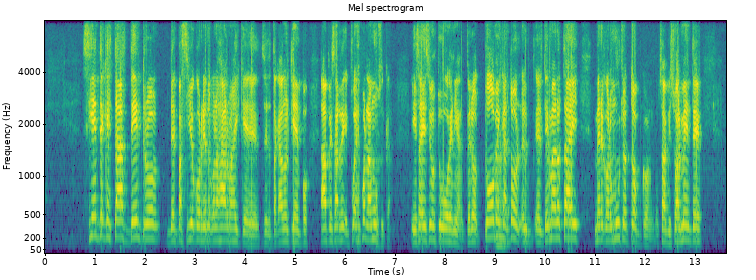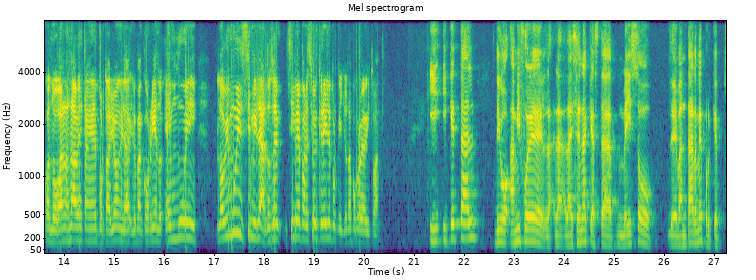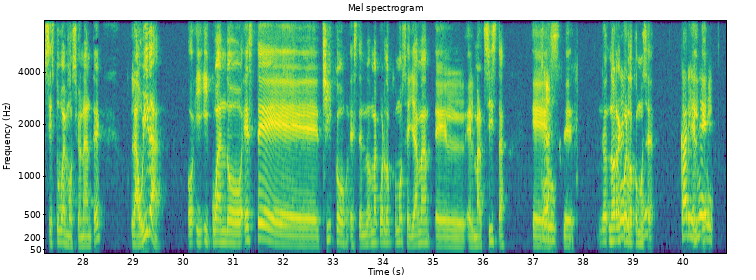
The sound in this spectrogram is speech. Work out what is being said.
siente que estás dentro del pasillo corriendo con las armas y que se te está acabando el tiempo, a pesar de, pues es por la música. Y esa edición estuvo genial. Pero todo me encantó. El, el tema de los TIE me recordó mucho a Top Gun. O sea, visualmente, cuando van las naves, están en el portaavión y, la- y lo van corriendo, es muy. Lo vi muy similar. Entonces, sí me pareció increíble porque yo tampoco lo había visto antes. ¿Y, y qué tal? Digo, a mí fue la, la- la escena que hasta me hizo levantarme porque sí estuvo emocionante. La huida. O- y, y cuando este chico, este, no me acuerdo cómo se llama, el, el marxista, este, no, no recuerdo Nemec, cómo se Cari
